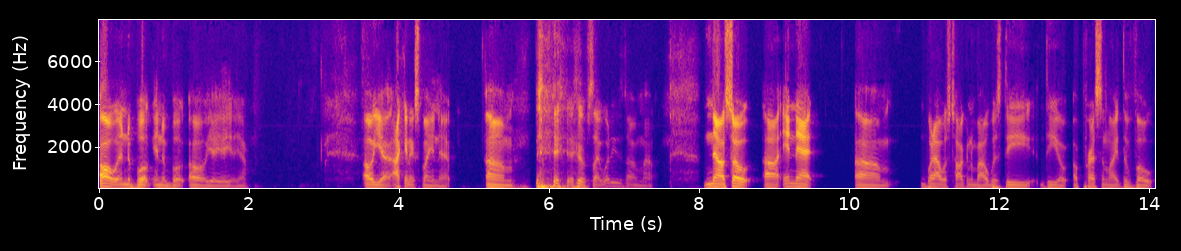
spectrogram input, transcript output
Oh, in the book, in the book. Oh, yeah, yeah, yeah, yeah. Oh, yeah, I can explain that. Um, it was like, what are you talking about? No, so uh, in that, um, what I was talking about was the the oppressing, like the vote.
